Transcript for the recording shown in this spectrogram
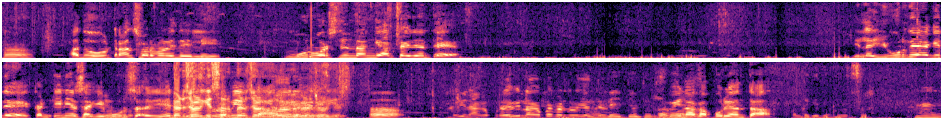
ಹಾಂ ಅದು ಟ್ರಾನ್ಸ್ಫಾರ್ಮರ್ ಇದೆ ಇಲ್ಲಿ ಮೂರು ವರ್ಷದಿಂದ ಹಂಗೆ ಆಗ್ತಾ ಇದೆ ಅಂತೆ ಇಲ್ಲ ಇವ್ರದೇ ಆಗಿದೆ ಕಂಟಿನ್ಯೂಸ್ ಆಗಿ ಮೂರು ಸ ಏನ್ ಬೆಡ್ಜೋಳಿಗೆ ಸರ್? ಬೆಡ್ಜೋಳಿಗೆ, ರವಿ ಹಾ. ರವಿ ನಾಗಪ್ಪ ರವಿ ನಾಗಪ್ಪ ಬೆಳದೊಳಗೆ ಅಂತ ರವಿ ನಾಗಪುರಿ ಅಂತ? ಹ್ಮ್.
